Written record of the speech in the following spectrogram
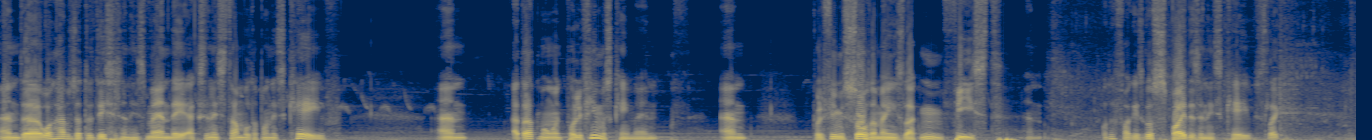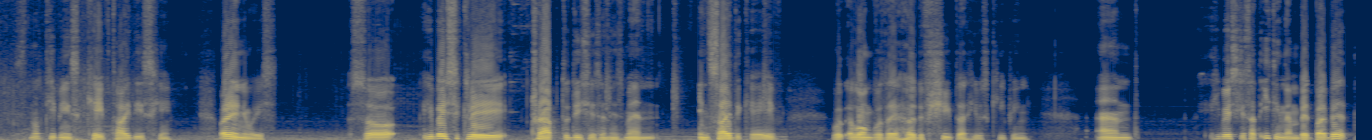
And uh, what happens that Odysseus and his men, they accidentally stumbled upon his cave. And at that moment, Polyphemus came in. And Polyphemus saw them and he's like, hmm, feast. And what the fuck, he's got spiders in his cave. It's like, he's not keeping his cave tight, is he? But anyways, so he basically trapped Odysseus and his men inside the cave with, along with a herd of sheep that he was keeping, and he basically started eating them bit by bit.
